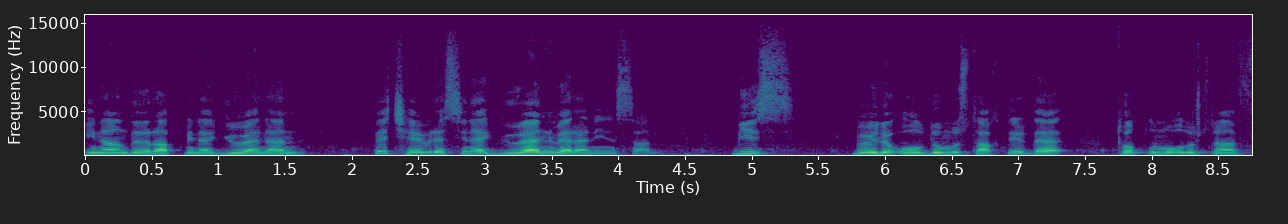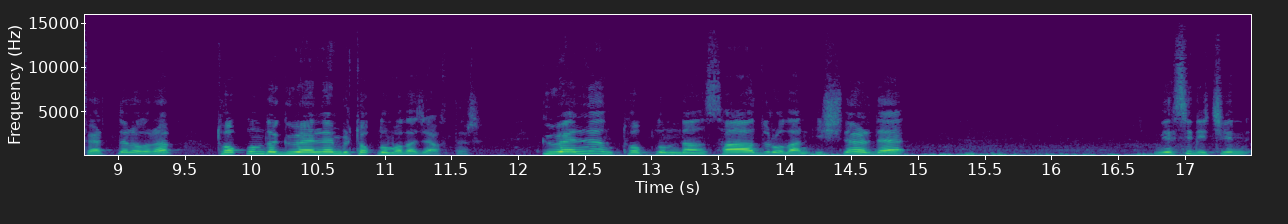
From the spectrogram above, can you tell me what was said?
inandığı Rabbine güvenen ve çevresine güven veren insan. Biz böyle olduğumuz takdirde toplumu oluşturan fertler olarak toplumda güvenilen bir toplum olacaktır. Güvenilen toplumdan sadır olan işler de nesil için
